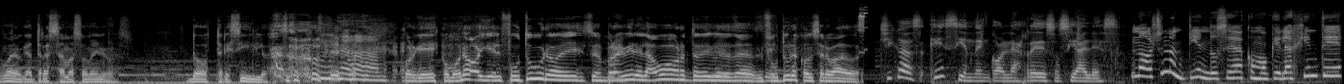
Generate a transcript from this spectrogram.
bueno, que atrasa más o menos dos, tres siglos. Porque es como, no, y el futuro es prohibir el aborto, y- el futuro es conservador. Chicas, ¿qué sienten con las redes sociales? No, yo no entiendo, o sea, como que la gente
